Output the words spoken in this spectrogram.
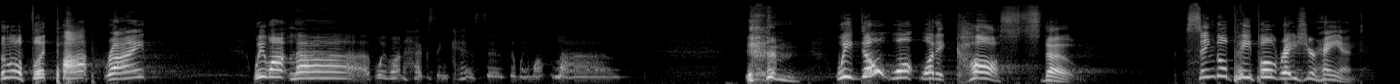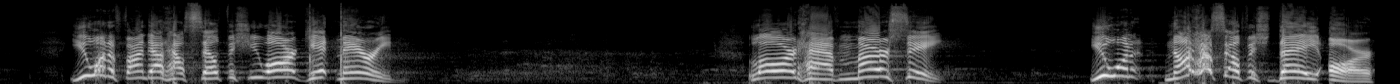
the little foot pop, right? We want love. We want hugs and kisses and we want love. We don't want what it costs, though. Single people, raise your hand. You want to find out how selfish you are? Get married. Lord, have mercy. You want to, not how selfish they are,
